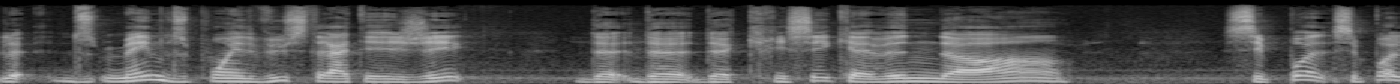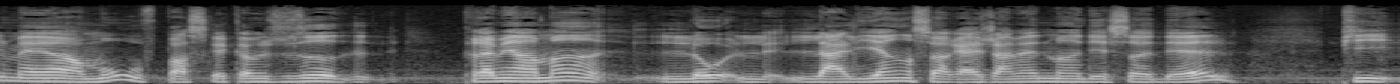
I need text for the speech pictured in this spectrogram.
le- du- même du point de vue stratégique, de, de, de crisser Kevin dehors, c'est pas, c'est pas le meilleur move parce que, comme je veux dire, premièrement, l'Alliance aurait jamais demandé ça d'elle. Puis,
